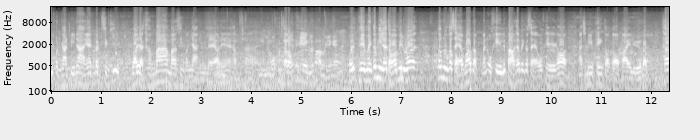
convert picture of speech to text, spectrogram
มีผลงานปีหน้าอย่างเงี้ยก็เป็นสิ่งที่เราอยากทำบ้างบางสิ่งบางอย่างอยู่แล้วเนี่ยครับใช่หรือว่าคุณจะร้องเพลงหรือเปล่าหรือยังไงเฮ้ยเพลงมันก็มีแล้วแต่ว่าไม่รู้ว่าต้องดูกระแสว่าแบบมันโอเค หรือเปล่าถ้าเป็นกระแสโอเค ก็อาจจะมีเพลงต่อๆไปหรือแบบถ้า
